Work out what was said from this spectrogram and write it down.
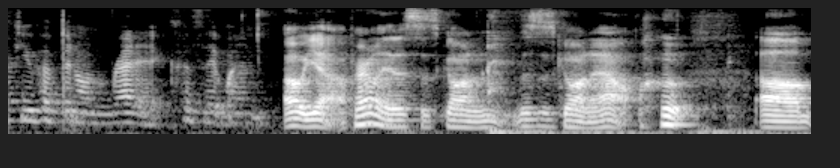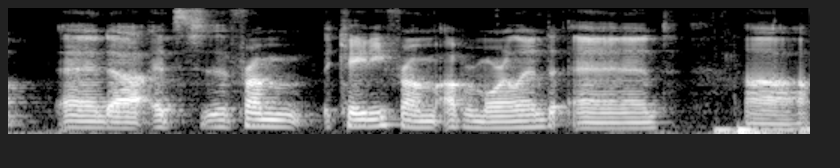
if you have been on Reddit, because it went. Oh yeah, apparently this has gone this has gone out, um, and uh, it's from Katie from Upper Moreland, and uh,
